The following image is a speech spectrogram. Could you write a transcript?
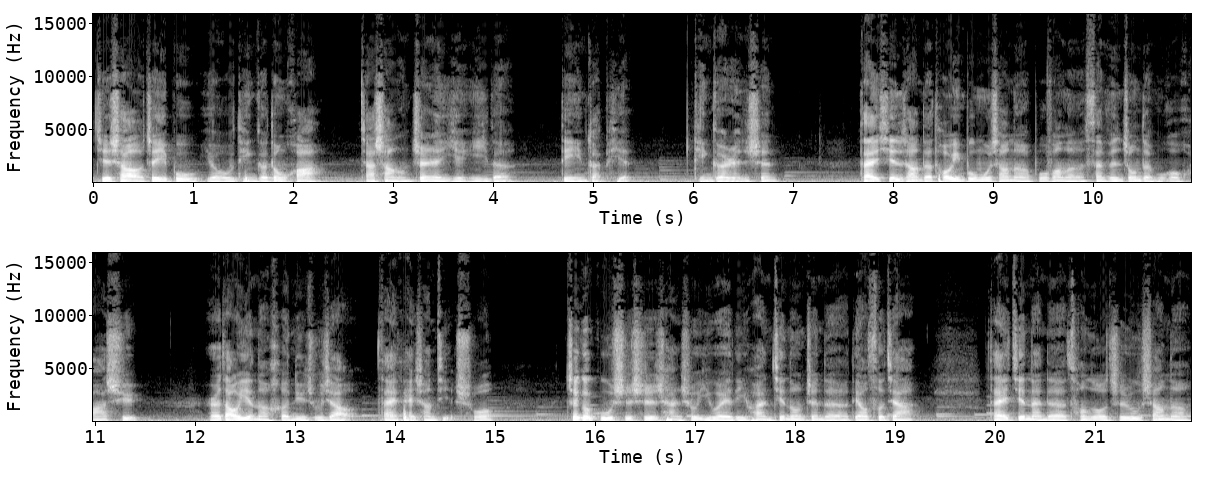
介绍这一部由停格动画加上真人演绎的电影短片《停格人生》。在现场的投影布幕上呢，播放了三分钟的幕后花絮，而导演呢和女主角。在台上解说，这个故事是阐述一位罹患渐冻症的雕塑家，在艰难的创作之路上呢，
